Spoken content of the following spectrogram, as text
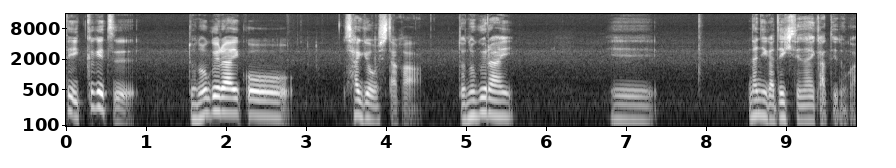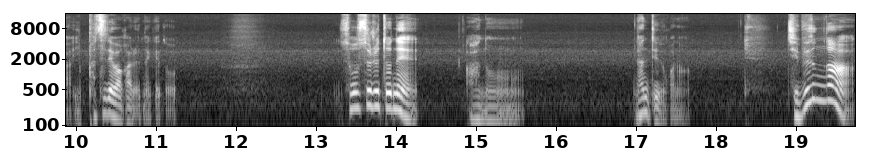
で1ヶ月どのぐらいこう作業したか。どのぐらい、えー、何ができてないかっていうのが一発でわかるんだけど。そうするとねあの何て言うのかな。自分が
